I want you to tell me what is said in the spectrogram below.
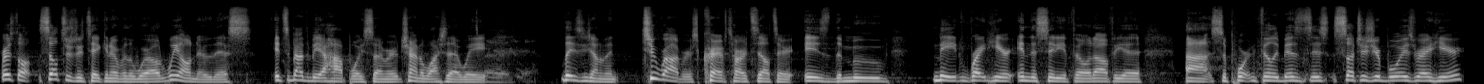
First of all, seltzers are taking over the world. We all know this. It's about to be a hot boy summer. Trying to watch that weight. Ladies and gentlemen, Two Robbers Craft Hard Seltzer is the move made right here in the city of Philadelphia, uh, supporting Philly businesses such as your boys right here.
